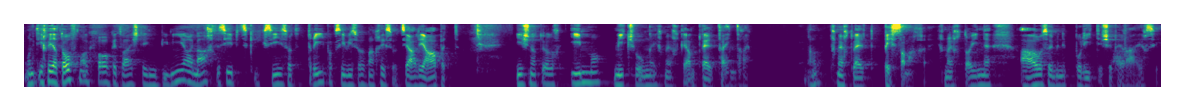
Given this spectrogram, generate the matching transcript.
Und ich werde oft mal gefragt, weißt du, bei mir im 78 war so der Treiber gewesen, wieso mache ich soziale Arbeit? Ist natürlich immer mitgeschwungen, ich möchte gerne die Welt verändern. Ich möchte die Welt besser machen. Ich möchte da innen auch so in einem politischen Bereich sein.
